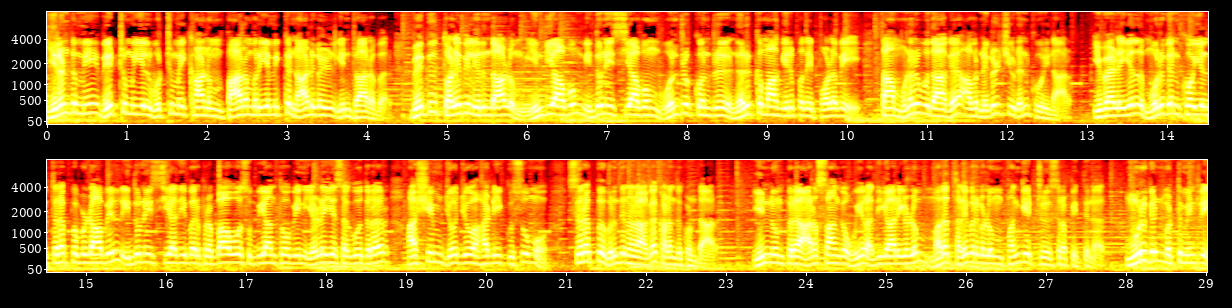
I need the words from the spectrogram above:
இரண்டுமே வேற்றுமையில் ஒற்றுமை காணும் பாரம்பரியமிக்க நாடுகள் என்றார் அவர். வெகு தொலைவில் இருந்தாலும் இந்தியாவும் இந்தோனேசியாவும் ஒன்றுக்கொன்று நெருக்கமாக இருப்பதைப் போலவே தாம் உணர்வதாக அவர் நிகழ்ச்சியுடன் கூறினார். இவ்வேளையில் முருகன் கோயில் திறப்பு விழாவில் இந்தோனேசிய அதிபர் பிரபாவோ சுபியாந்தோவின் இளைய சகோதரர் ஹஷிம் ஜோஜோ ஹடி குசுமோ சிறப்பு விருந்தினராக கலந்து கொண்டார். இன்னும் பிற அரசாங்க உயர் அதிகாரிகளும் மத தலைவர்களும் பங்கேற்று சிறப்பித்தனர். முருகன் மட்டுமின்றி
